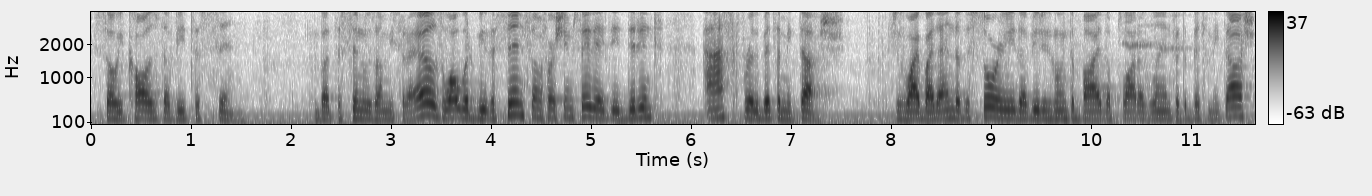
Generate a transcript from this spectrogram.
so He caused David to sin. But the sin was Am Yisrael's. What would be the sin? Some Mefarshim say that they didn't ask for the Beit HaMikdash. Which is why by the end of the story, David is going to buy the plot of land for the Beit HaMikdash.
